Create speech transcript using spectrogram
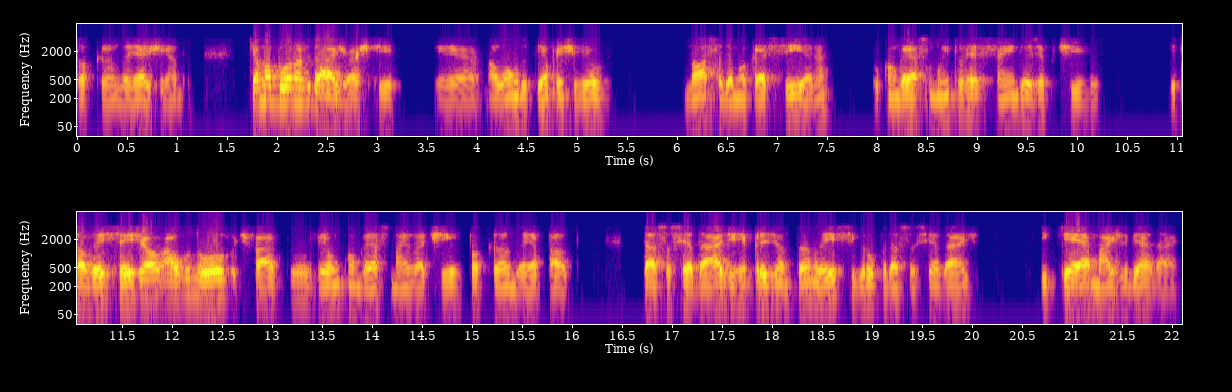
tocando aí a agenda, que é uma boa novidade. Eu acho que é, ao longo do tempo a gente viu nossa democracia, né, o Congresso muito refém do Executivo. E talvez seja algo novo, de fato, ver um Congresso mais ativo, tocando aí a pauta da sociedade, representando esse grupo da sociedade que quer mais liberdade.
